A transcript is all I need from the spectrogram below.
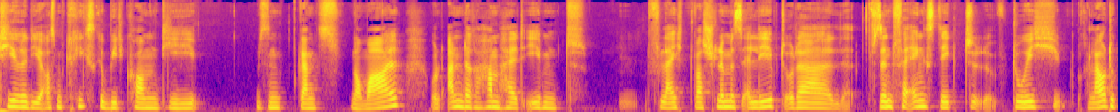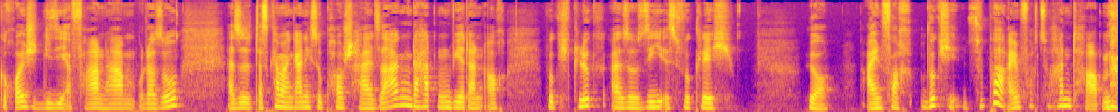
Tiere, die aus dem Kriegsgebiet kommen, die sind ganz normal und andere haben halt eben vielleicht was Schlimmes erlebt oder sind verängstigt durch laute Geräusche, die sie erfahren haben oder so. Also das kann man gar nicht so pauschal sagen. Da hatten wir dann auch wirklich Glück. Also sie ist wirklich, ja, einfach, wirklich super einfach zu handhaben.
